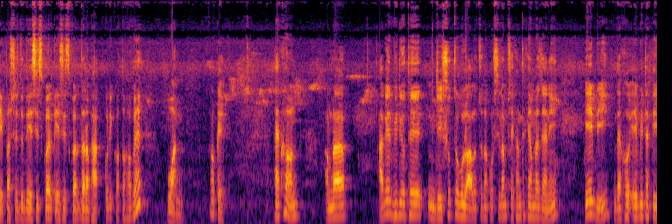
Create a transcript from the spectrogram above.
এই পাশে যদি এসি স্কোয়ারকে এসি স্কোয়ার দ্বারা ভাগ করি, কত হবে? ওয়ান। ওকে। এখন আমরা আগের ভিডিওতে যে সূত্রগুলো আলোচনা করছিলাম, সেখান থেকে আমরা জানি এবি দেখো এবিটা কি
